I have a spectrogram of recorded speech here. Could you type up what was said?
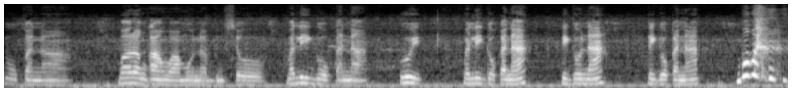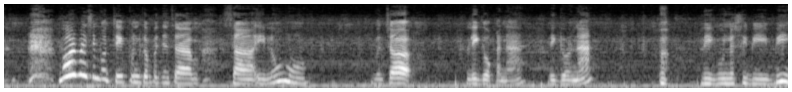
ka na. Marang awa mo na, bunso. Maligo ka na. Uy, maligo ka na? Ligo na? Ligo ka na? Baka, baka may sipon-sipon ka pa dyan sa, sa ilong mo. Bunso, ligo ka na? Ligo na? Ah, ligo na si Bibi.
